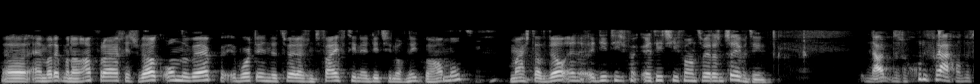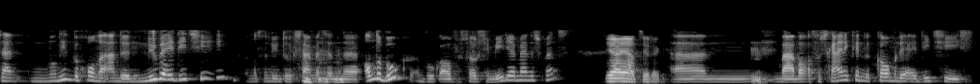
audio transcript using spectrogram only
Uh, en wat ik me dan afvraag is welk onderwerp wordt in de 2015 editie nog niet behandeld, maar staat wel in de editie, editie van 2017? Nou, dat is een goede vraag, want we zijn nog niet begonnen aan de nieuwe editie. Omdat we nu druk zijn met een uh, ander boek, een boek over social media management. Ja, ja, tuurlijk. Um, maar wat waarschijnlijk in de komende edities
